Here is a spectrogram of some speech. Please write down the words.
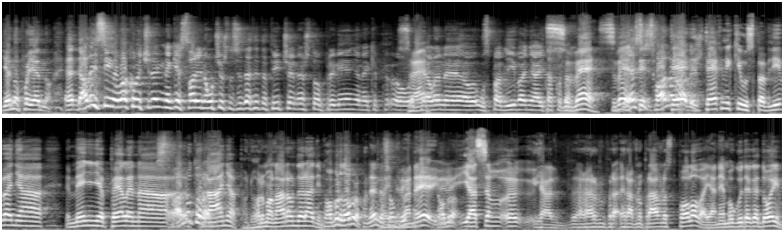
jedno po jedno. E, da li si ovako već ne- neke stvari naučio što se deteta tiče, nešto privijenja, neke ove, Sve. pelene, uspavljivanja i tako dalje? Sve, sve. Jesi, Te- stvarno te- radiš? Tehnike uspavljivanja, menjanja pelena, Stvarno to pranja. Pa normalno, naravno da radim. Dobro, dobro, pa ne, ne, samo Pa ne, Dobro. ja sam, e, ja, ravnopra- ravnopravnost polova, ja ne mogu da ga dojim.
